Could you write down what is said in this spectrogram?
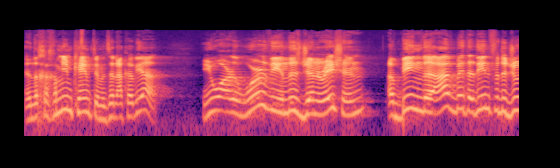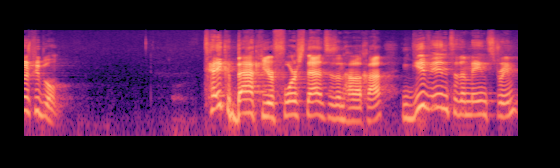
And the Chachamim came to him and said, Akavia, you are worthy in this generation of being the Av Beit Adin for the Jewish people. Take back your four stances in halakha, give in to the mainstream,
